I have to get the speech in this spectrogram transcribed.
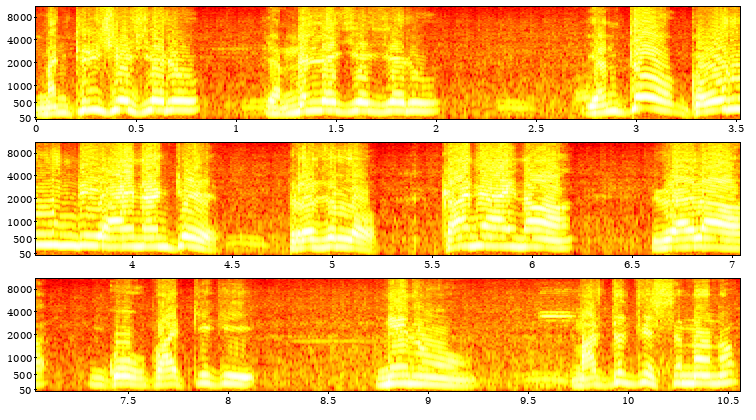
మంత్రి చేశారు ఎమ్మెల్యే చేశారు. ఎంతో గౌరవం ఉంది ఆయన అంటే ప్రజల్లో. కానీ ఆయన ఈవేళ ఇంకొక పార్టీకి నేను మద్దతు ఇస్తున్నాను.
